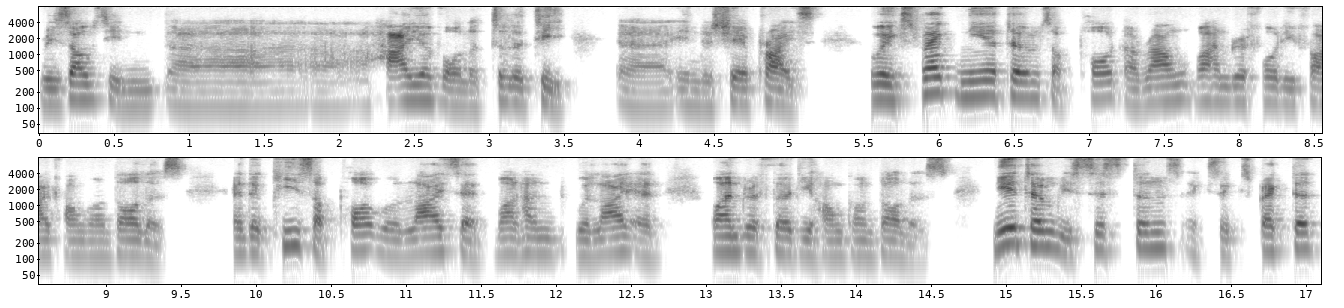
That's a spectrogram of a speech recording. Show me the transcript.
results in uh, higher volatility uh, in the share price. We expect near-term support around 145 Hong Kong dollars, and the key support will lie at 100 will lie at 130 Hong Kong dollars. Near-term resistance is expected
